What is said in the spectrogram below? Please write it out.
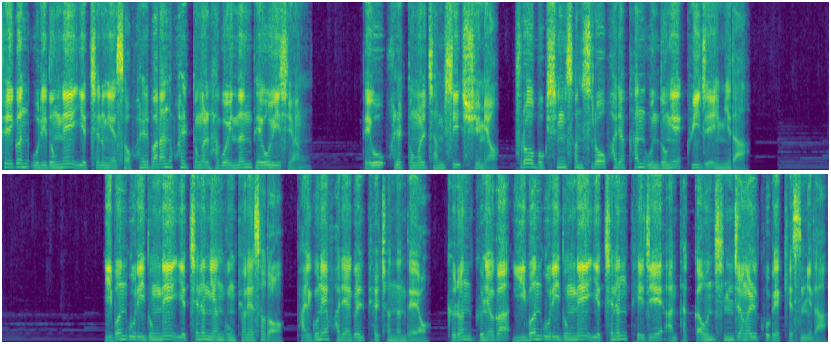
최근 우리 동네 예체능에서 활발한 활동을 하고 있는 배우 이시영. 배우 활동을 잠시 쉬며 프로복싱 선수로 활약한 운동의 귀재입니다. 이번 우리 동네 예체능 양궁편에서도 발군의 활약을 펼쳤는데요. 그런 그녀가 이번 우리 동네 예체능 폐지에 안타까운 심정을 고백했습니다.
